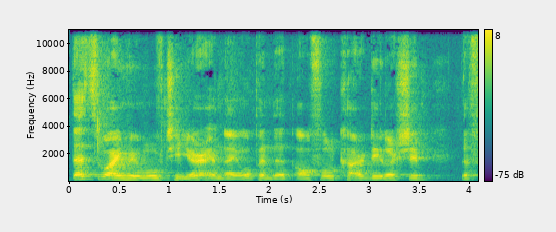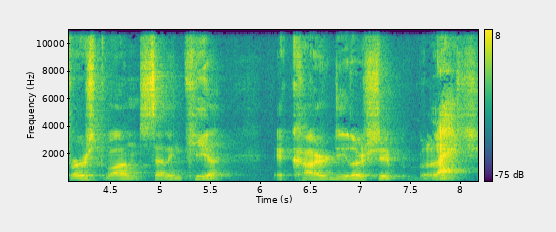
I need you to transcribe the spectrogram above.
That's why we moved here and I opened that awful car dealership, the first one selling Kia. A car dealership, blash.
